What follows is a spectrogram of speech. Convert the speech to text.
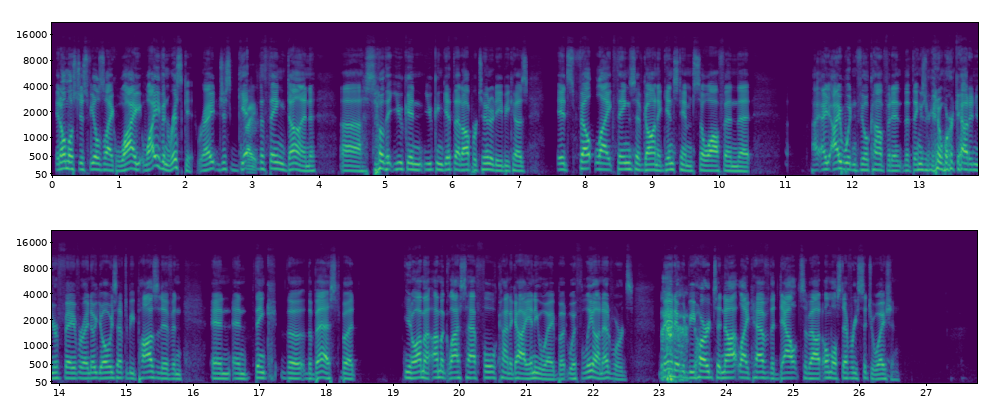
it almost just feels like why why even risk it, right? Just get right. the thing done uh, so that you can you can get that opportunity because it's felt like things have gone against him so often that I, I wouldn't feel confident that things are going to work out in your favor. I know you always have to be positive and and and think the the best, but you know I'm a I'm a glass half full kind of guy anyway. But with Leon Edwards, man, it would be hard to not like have the doubts about almost every situation.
